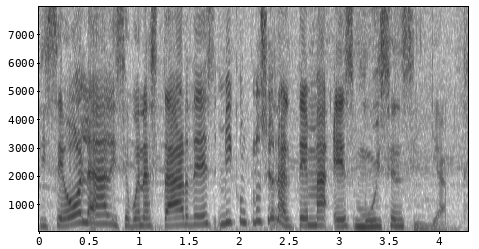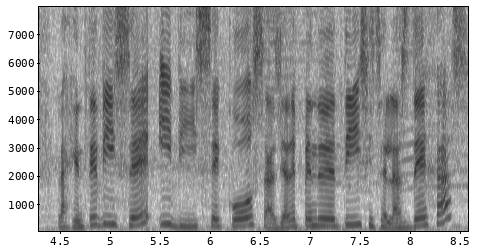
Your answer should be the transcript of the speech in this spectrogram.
dice hola, dice buenas tardes. Mi conclusión al tema es muy sencilla. La gente dice y dice cosas, ya depende de ti si se las dejas,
